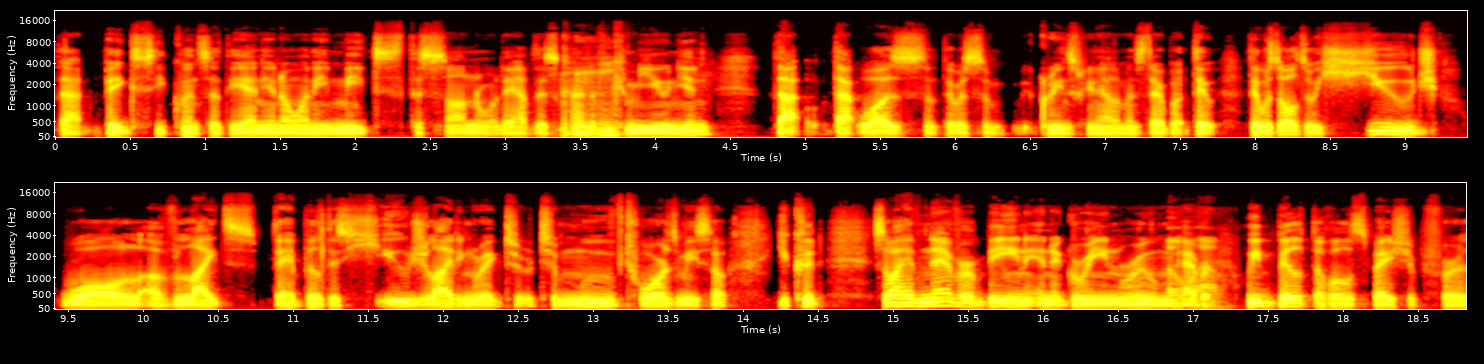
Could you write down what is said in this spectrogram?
that big sequence at the end. You know, when he meets the sun, where they have this kind mm-hmm. of communion. That that was there was some green screen elements there, but there there was also a huge wall of lights. They built this huge lighting rig to to move towards me, so you could. So I have never been in a green room oh, ever. Wow. We built the whole spaceship for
